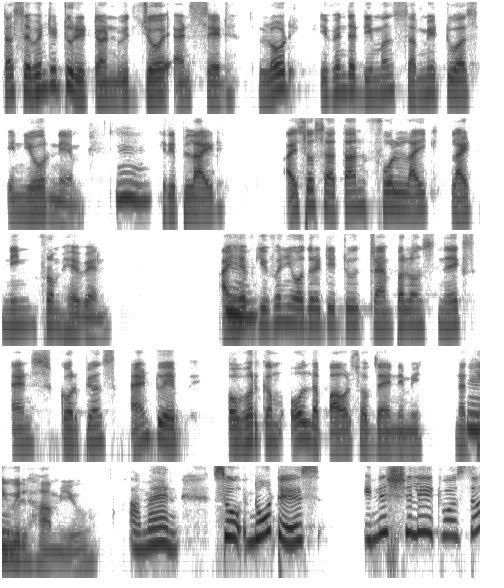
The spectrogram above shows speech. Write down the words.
The 72 returned with joy and said, Lord, even the demons submit to us in your name. Hmm. He replied, I saw Satan fall like lightning from heaven. I Hmm. have given you authority to trample on snakes and scorpions and to ab- overcome all the powers of the enemy. Nothing Hmm. will harm you. Amen. So notice, initially it was the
